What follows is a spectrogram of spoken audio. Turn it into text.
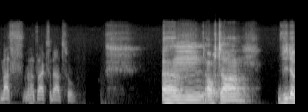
Was, was sagst du dazu? Ähm, auch da wieder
